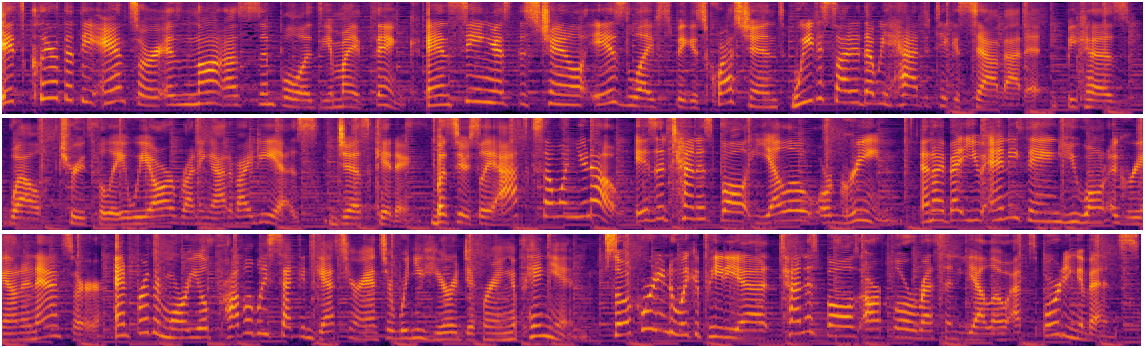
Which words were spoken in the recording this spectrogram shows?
It's clear that the answer is not as simple as you might think. And seeing as this channel is life's biggest questions, we decided that we had to take a stab at it because, well, truthfully, we are running out of ideas. Just kidding. But seriously, ask someone you know. Is a tennis ball yellow or green? And I bet you anything you won't agree on an answer. And furthermore, you'll probably second guess your answer when you hear a differing opinion. So according to Wikipedia, tennis balls are fluorescent yellow at sporting events.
